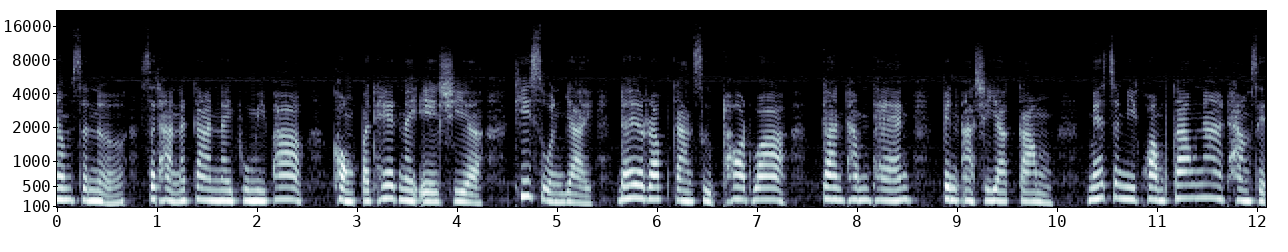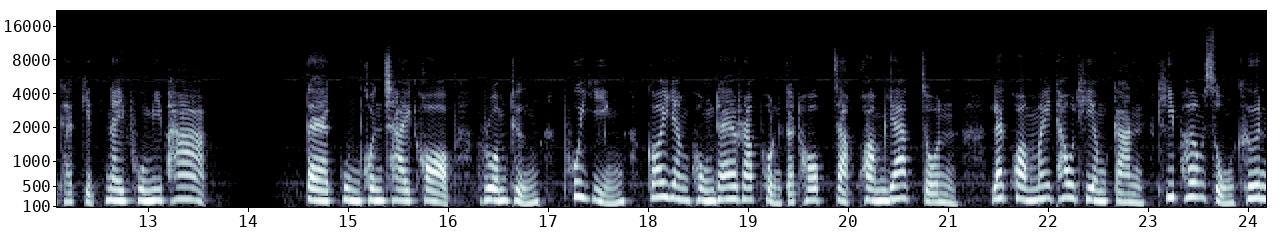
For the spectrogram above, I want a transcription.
นำเสนอสถานการณ์ในภูมิภาคของประเทศในเอเชีย ที่ส่วนใหญ่ได้รับการสืบทอดว่า การทำแท้งเป็นอาชญากรรม แม้จะมีความก้าวหน้าทางเศรษฐกิจในภูมิภาค แต่กลุ่มคนชายขอบรวมถึงผู้หญิงก็ยังคงได้รับผลกระทบจากความยากจน และความไม่เท่าเทียมกันที่เพิ่มสูงขึ้น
